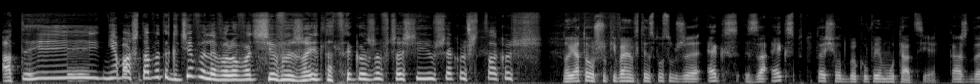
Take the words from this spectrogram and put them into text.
a ty nie masz nawet gdzie wylewelować się wyżej, dlatego że wcześniej już jakoś, jakoś No ja to oszukiwałem w ten sposób, że za exp tutaj się odblokowuje mutacje. Każda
